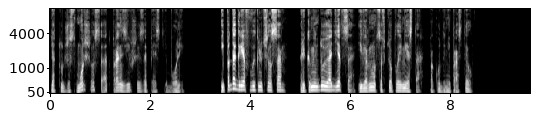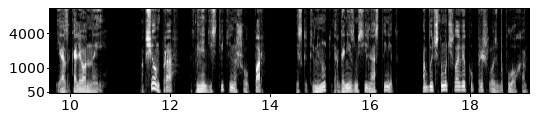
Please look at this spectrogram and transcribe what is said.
Я тут же сморщился от пронзившей запястье боли. И подогрев выключился. Рекомендую одеться и вернуться в теплое место, покуда не простыл. Я закаленный. Вообще он прав. От меня действительно шел пар. Несколько минут, и организм сильно остынет. Обычному человеку пришлось бы плохо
